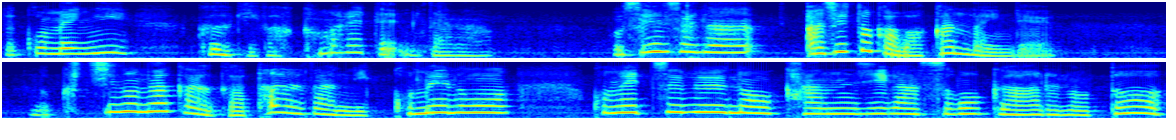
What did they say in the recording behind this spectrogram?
で、米に空気が含まれてみたいな。繊細な味とかわかんないんで、口の中がただ単に米の、米粒の感じがすごくあるのと、あ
